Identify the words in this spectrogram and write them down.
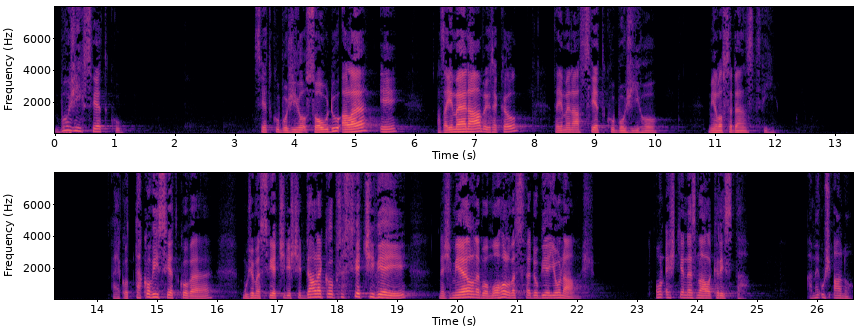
božích svědků. Svědků božího soudu, ale i, a zejména bych řekl, zejména svědků božího milosedenství. A jako takový svědkové můžeme svědčit ještě daleko přesvědčivěji, než měl nebo mohl ve své době Jonáš. On ještě neznal Krista. A my už ano.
